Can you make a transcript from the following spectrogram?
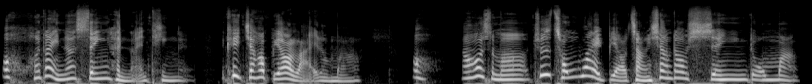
哦，黄大米那声音很难听，哎，你可以叫他不要来了吗？然后什么，就是从外表、长相到声音都骂。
